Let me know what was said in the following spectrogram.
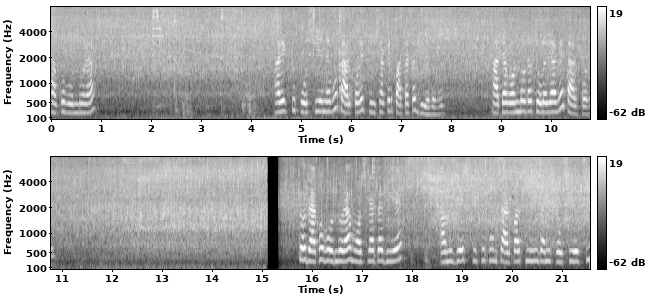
থাকো বন্ধুরা। আর একটু কষিয়ে নেব, তারপরে পুঁই শাকের পাতাটা দিয়ে দেবো। কাঁচা গন্ধটা চলে যাবে তারপরে। তো দেখো বন্ধুরা, মশলাটা দিয়ে আমি বেশ কিছুক্ষণ চার পাঁচ মিনিট আমি কষিয়েছি।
